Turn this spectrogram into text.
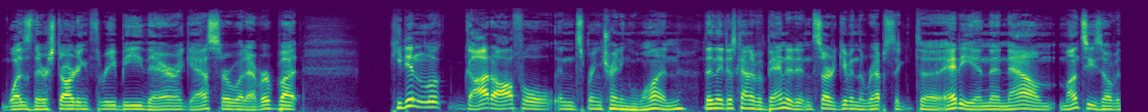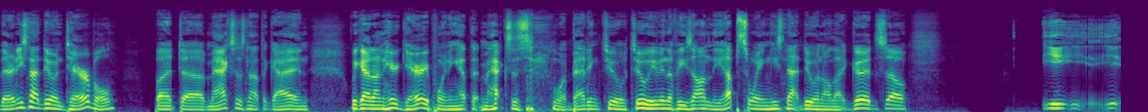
was their starting three B there, I guess, or whatever, but. He didn't look god awful in spring training one. Then they just kind of abandoned it and started giving the reps to, to Eddie. And then now Muncy's over there, and he's not doing terrible. But uh, Max is not the guy. And we got on here Gary pointing out that Max is what batting 202. Even if he's on the upswing, he's not doing all that good. So, you, you,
